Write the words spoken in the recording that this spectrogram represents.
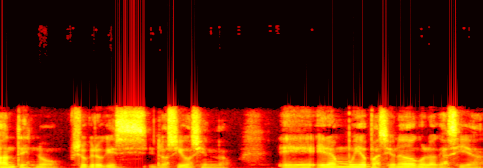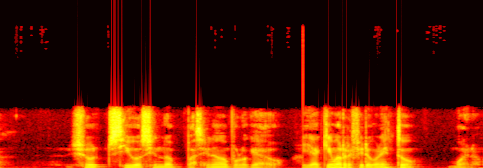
antes no, yo creo que lo sigo siendo. Eh, era muy apasionado con lo que hacía. Yo sigo siendo apasionado por lo que hago. ¿Y a qué me refiero con esto? Bueno,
